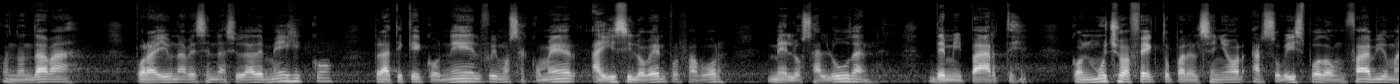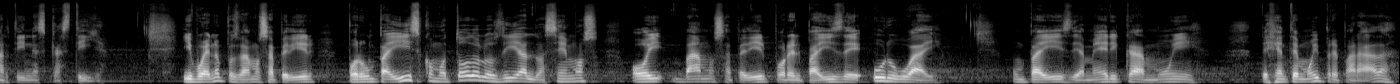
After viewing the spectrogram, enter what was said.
cuando andaba por ahí una vez en la Ciudad de México, platiqué con él, fuimos a comer, ahí si lo ven por favor, me lo saludan de mi parte, con mucho afecto para el señor arzobispo don Fabio Martínez Castilla. Y bueno, pues vamos a pedir por un país, como todos los días lo hacemos, hoy vamos a pedir por el país de Uruguay, un país de América muy de gente muy preparada,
